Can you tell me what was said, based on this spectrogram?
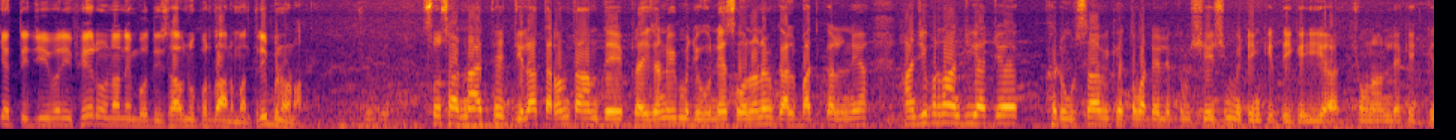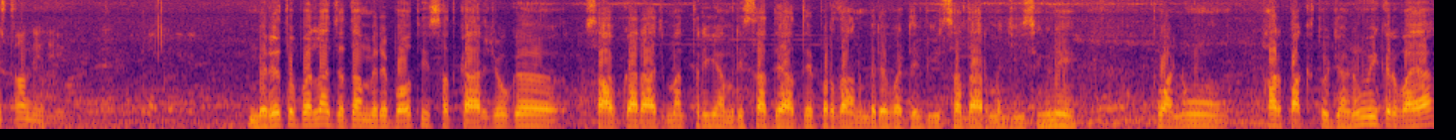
ਕਿ ਤੀਜੀ ਵਾਰੀ ਫਿਰ ਉਹਨਾਂ ਨੇ ਮੋਦੀ ਸਾਹਿਬ ਨੂੰ ਪ੍ਰਧਾਨ ਮੰਤਰੀ ਬਣਾਉਣਾ। ਸੋ ਸਾਡੇ ਨਾਲ ਇੱਥੇ ਜ਼ਿਲ੍ਹਾ ਤਰਨਤਾਰਨ ਦੇ ਪ੍ਰੈਜ਼ੀਡੈਂਟ ਵੀ ਮੌਜੂਦ ਨੇ, ਸੋ ਉਹਨਾਂ ਨਾਲ ਵੀ ਗੱਲਬਾਤ ਕਰ ਲੈਂਦੇ ਆ ਹਾਂਜੀ ਪ੍ਰਧਾਨ ਜੀ, ਅੱਜ ਖਡੂਰ ਸਾਹਿਬ ਵਿਖੇ ਤੁਹਾਡੇ ਲਈ ਇੱਕ ਵਿਸ਼ੇਸ਼ ਮੀਟਿੰਗ ਕੀਤੀ ਗਈ ਆ, ਚੋਣਾਂ ਨੂੰ ਲੈ ਕੇ ਕਿਸ ਤਰ੍ਹਾਂ ਦੀ ਜੀ ਮੇਰੇ ਤੋਂ ਪਹਿਲਾਂ ਜਦੋਂ ਮੇਰੇ ਬਹੁਤ ਹੀ ਸਤਿਕਾਰਯੋਗ ਸਾਬਕਾ ਰਾਜ ਮੰਤਰੀ ਅੰਮ੍ਰਿਤਸਰ ਦੇ ਦੇ ਪ੍ਰਧਾਨ ਮੇਰੇ ਵੱਡੇ ਵੀਰ ਸਰਦਾਰ ਮਨਜੀਤ ਸਿੰਘ ਨੇ ਤੁਹਾਨੂੰ ਹਰ ਪੱਖ ਤੋਂ ਜਾਣੂ ਵੀ ਕਰਵਾਇਆ,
